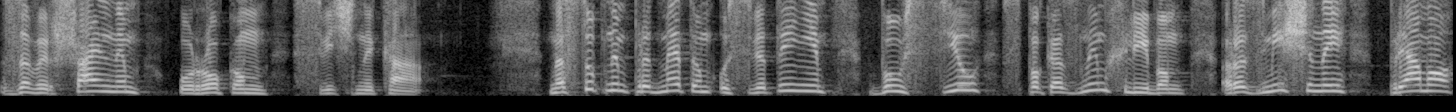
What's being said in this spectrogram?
завершальним уроком свічника. Наступним предметом у святині був стіл з показним хлібом, розміщений прямо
